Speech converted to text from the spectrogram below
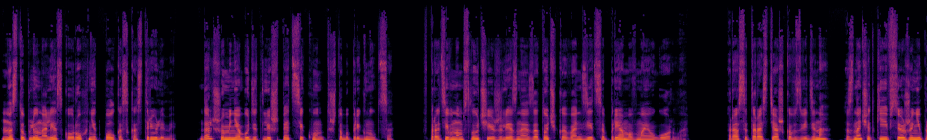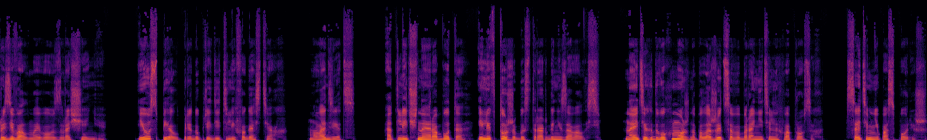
Наступлю на леску, рухнет полка с кастрюлями. Дальше у меня будет лишь пять секунд, чтобы пригнуться. В противном случае железная заточка вонзится прямо в моё горло. Раз эта растяжка взведена, Значит, Кей все же не прозевал моего возвращения. И успел предупредить Лиф о гостях. Молодец. Отличная работа, и Лив тоже быстро организовалась. На этих двух можно положиться в оборонительных вопросах. С этим не поспоришь.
